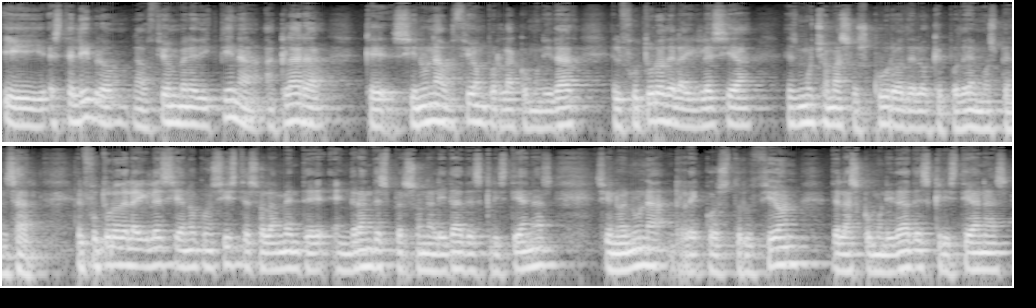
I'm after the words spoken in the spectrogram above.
Y este libro, La opción benedictina, aclara que sin una opción por la comunidad, el futuro de la Iglesia es mucho más oscuro de lo que podemos pensar. El futuro de la Iglesia no consiste solamente en grandes personalidades cristianas, sino en una reconstrucción de las comunidades cristianas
